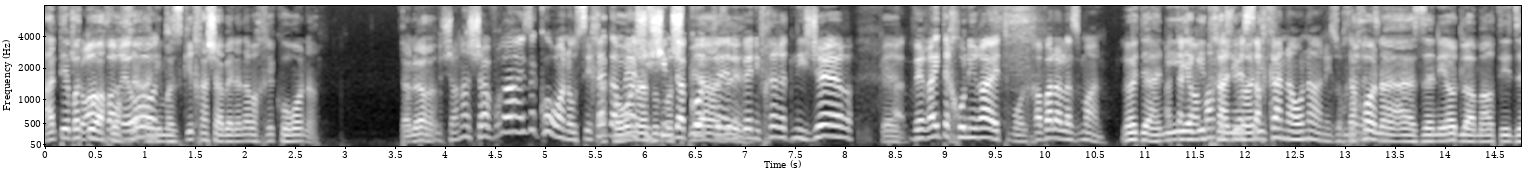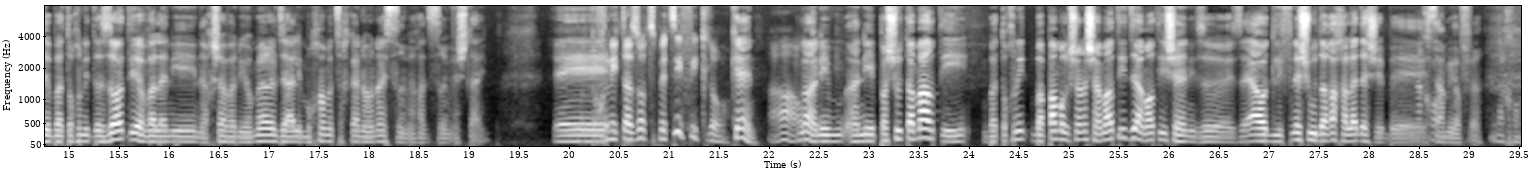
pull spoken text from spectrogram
אל תהיה בטוח, אחרי-. אני מזכיר לך שהבן אדם אחרי קורונה. אתה לא... שנה שעברה, איזה קורונה? הוא שיחק גם הקורונה הזו 160 משפיעה דקות אה, זה. בנבחרת ניג'ר, כן. וראית איך הוא נראה אתמול, חבל על הזמן. לא יודע, אני אתה גם אגיד אמרת לך, אני שהוא יהיה. שחקן העונה, אני זוכר את נכון, זה. אז אני עוד לא אמרתי את זה בתוכנית הזאת, אבל אני, הנה, עכשיו אני אומר את זה, עלי מוחמד, שחקן העונה 21-22. אה, בתוכנית הזאת ספציפית לא. כן. אה, לא, אוקיי. אני, אני פשוט אמרתי, בתוכנית, בפעם הראשונה שאמרתי את זה, אמרתי שזה זה היה עוד לפני שהוא דרך על הדשא נכון. בסמי עופר. נכון.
